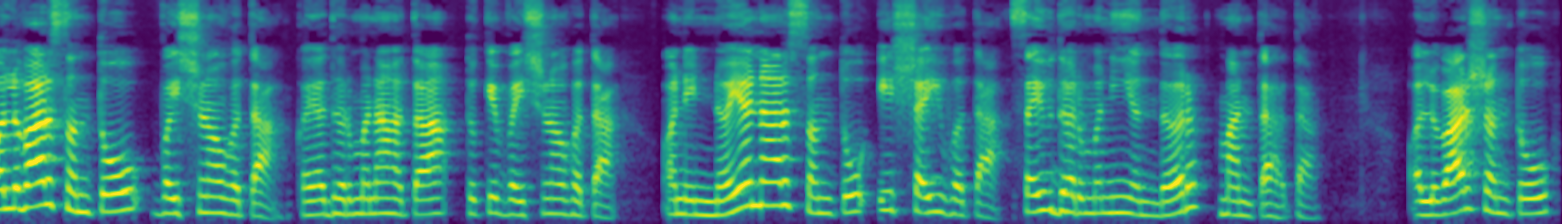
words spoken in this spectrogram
અલવાર સંતો વૈષ્ણવ હતા. કયા ધર્મના હતા? તો કે વૈષ્ણવ હતા. અને નયનાર સંતો એ શૈવ હતા. શૈવ ધર્મની અંદર માનતા હતા. અલવાર સંતો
